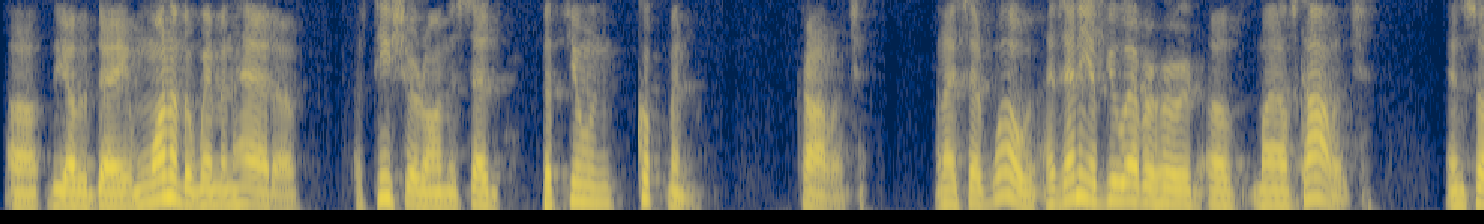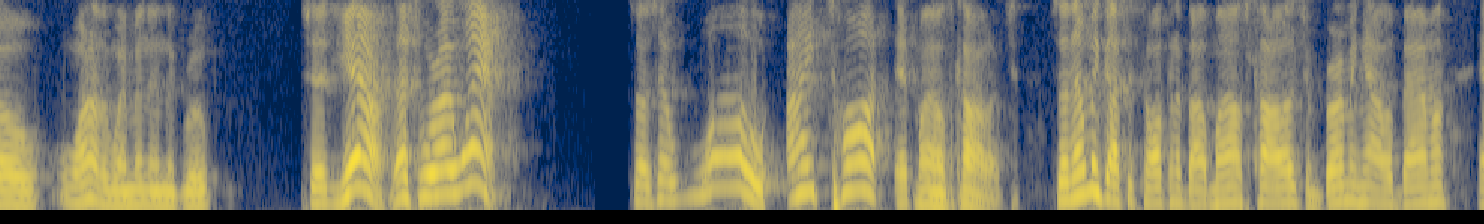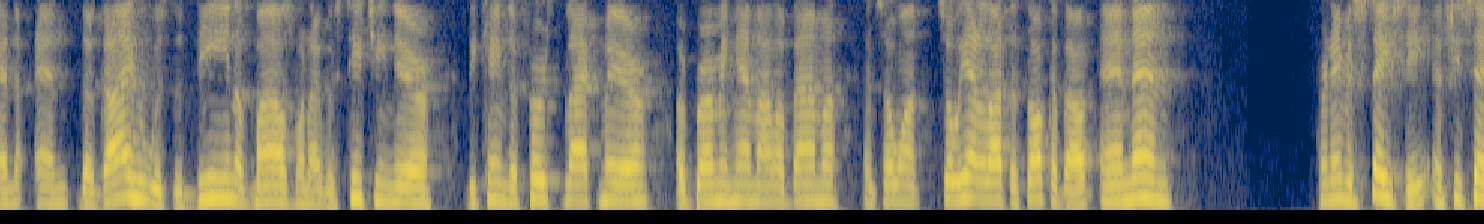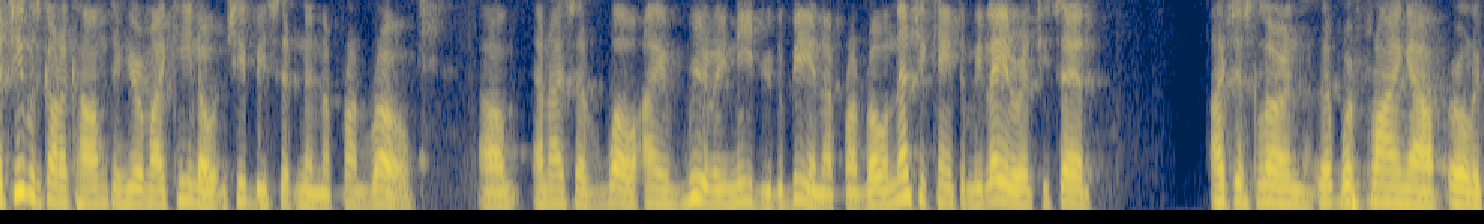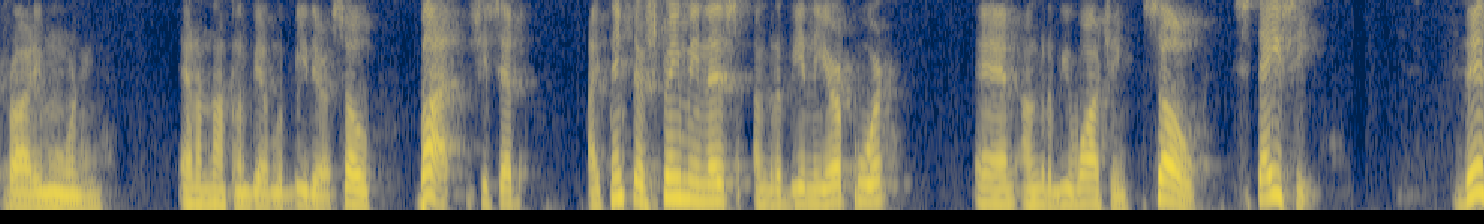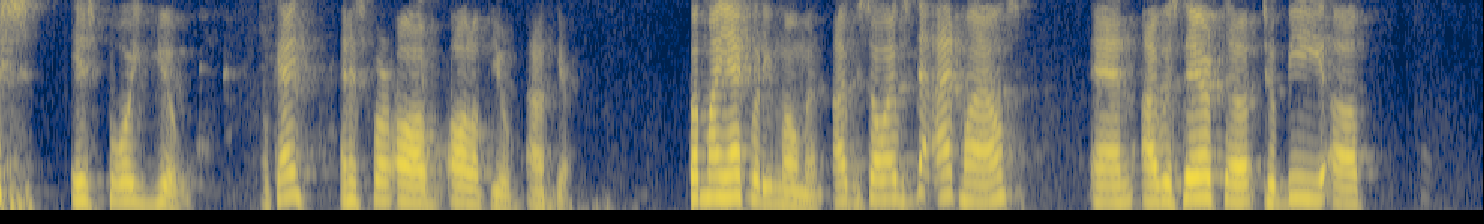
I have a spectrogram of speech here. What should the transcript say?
uh, the other day, and one of the women had a, a T-shirt on that said Bethune Cookman College, and I said, "Whoa, has any of you ever heard of Miles College?" And so one of the women in the group said, "Yeah, that's where I went." So I said, "Whoa, I taught at Miles College." So then we got to talking about Miles College in Birmingham, Alabama, and, and the guy who was the dean of Miles when I was teaching there became the first black mayor of Birmingham, Alabama, and so on. So we had a lot to talk about. And then her name is Stacy, and she said she was going to come to hear my keynote, and she'd be sitting in the front row. Um, and I said, Whoa, I really need you to be in that front row. And then she came to me later and she said, I just learned that we're flying out early Friday morning, and I'm not going to be able to be there. So, but she said, I think they're streaming this. I'm going to be in the airport and I'm going to be watching. So, Stacy, this is for you, okay? And it's for all all of you out here. But my equity moment. I, so I was at Miles, and I was there to to be a,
